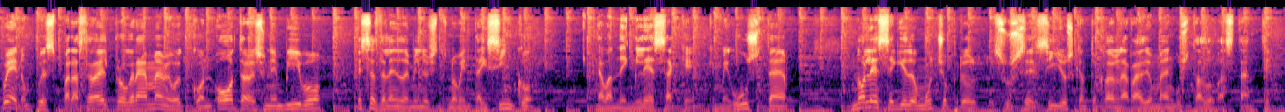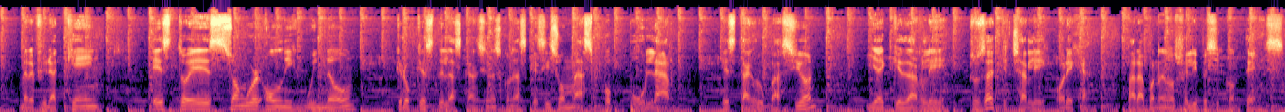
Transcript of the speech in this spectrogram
bueno, pues para cerrar el programa me voy con otra versión en vivo. Esta es del año de 1995, una banda inglesa que, me gusta. No le he seguido mucho, pero sus sencillos que han tocado en la radio me han gustado bastante. Me refiero a Kane. Esto es Somewhere Only We Know. Creo que es de las canciones con las que se hizo más popular esta agrupación. Y hay que darle, pues hay que echarle oreja para ponernos felices y con tenis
